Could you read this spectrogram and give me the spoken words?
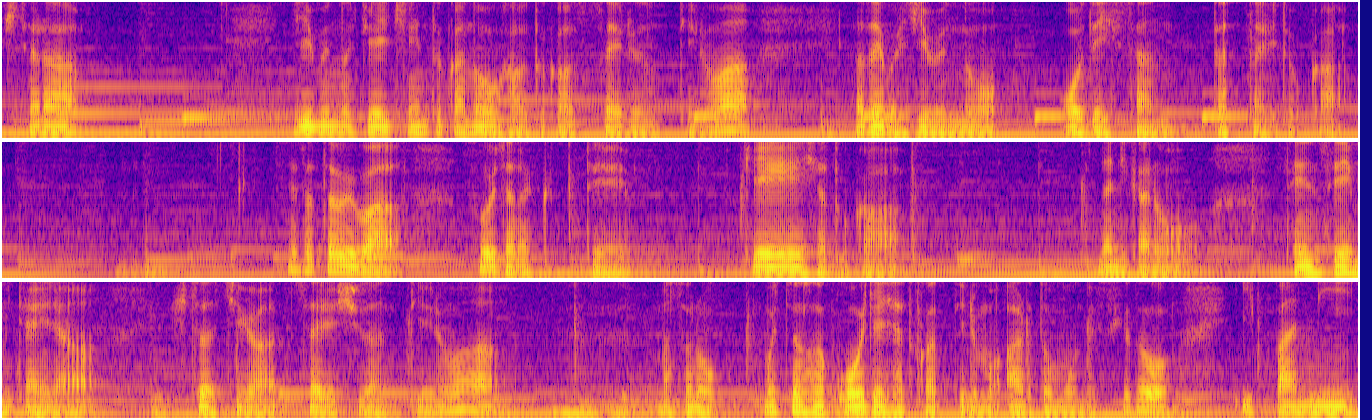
したら自分の経験とかノウハウとかを伝えるのっていうのは例えば自分のお弟子さんだったりとか、うん、で例えばそうじゃなくって経営者とか何かの先生みたいな人たちが伝える手段っていうのは、うんまあ、そのもちろんその後継者とかっていうのもあると思うんですけど一般に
